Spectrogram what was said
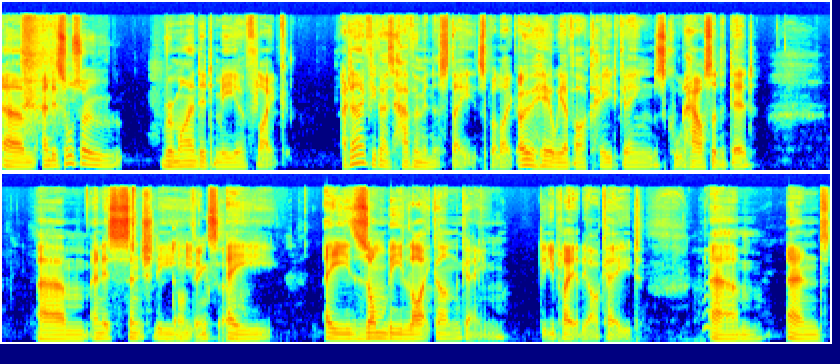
um, and it's also reminded me of like I don't know if you guys have them in the states, but like over here we have arcade games called House of the Dead, um, and it's essentially Don't think so. a a zombie light gun game that you play at the arcade, um, and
